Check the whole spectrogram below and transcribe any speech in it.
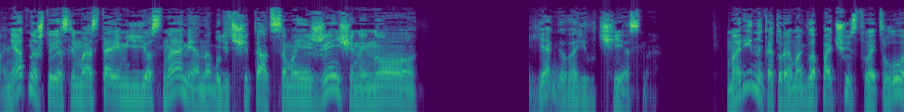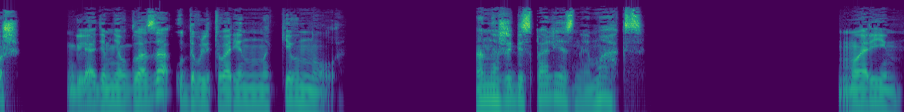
Понятно, что если мы оставим ее с нами, она будет считаться моей женщиной, но... Я говорил честно. Марина, которая могла почувствовать ложь, глядя мне в глаза, удовлетворенно кивнула. Она же бесполезная, Макс. Марин,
